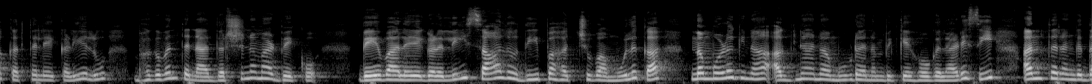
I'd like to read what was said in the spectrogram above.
ಕತ್ತಲೆ ಕಳೆಯಲು ಭಗವಂತನ ದರ್ಶನ ಮಾಡಬೇಕು. ದೇವಾಲಯಗಳಲ್ಲಿ ಸಾಲು ದೀಪ ಹಚ್ಚುವ ಮೂಲಕ ನಮ್ಮೊಳಗಿನ ಅಜ್ಞಾನ ಮೂಢನಂಬಿಕೆ ಹೋಗಲಾಡಿಸಿ, ಅಂತರಂಗದ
